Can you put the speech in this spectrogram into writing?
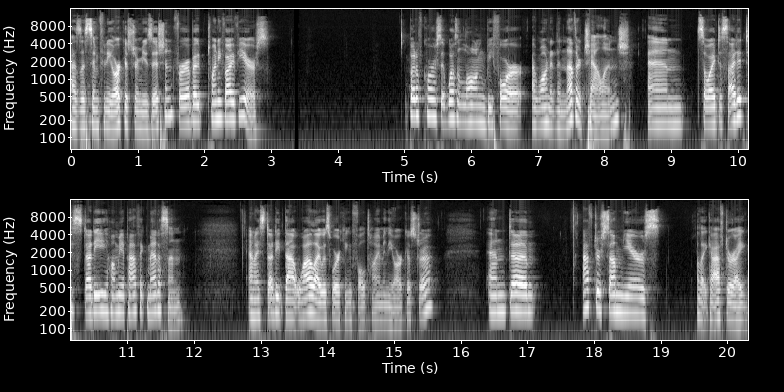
as a symphony orchestra musician for about 25 years. But of course, it wasn't long before I wanted another challenge, and so I decided to study homeopathic medicine. And I studied that while I was working full time in the orchestra. And um, after some years, like after I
